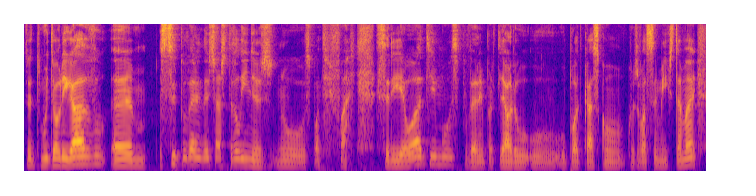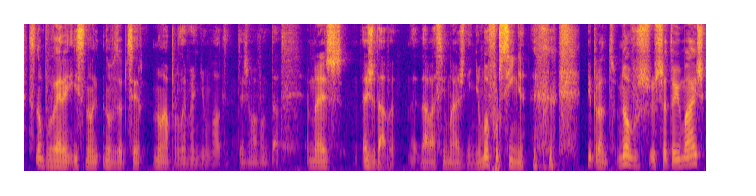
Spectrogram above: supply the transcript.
Portanto, muito obrigado. Um, se puderem deixar estrelinhas no Spotify, seria ótimo. Se puderem partilhar o, o, o, podcast com, com os vossos amigos também. Se não puderem e se não, não vos apetecer, não há problema nenhum, malta. Estejam à vontade. Mas ajudava, dava assim uma ajudinha, uma forcinha. e pronto, não vos chateio mais.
